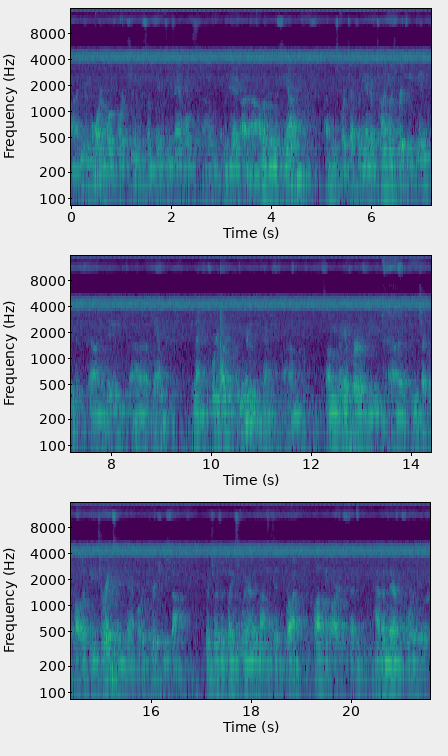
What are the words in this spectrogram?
uh, even more in World War II. Some famous examples, um, uh, Olivier Messiaen, uh, his quartet for the end of time was written in, uh, in uh, camp in 1941 and premiered in camp. Um, some may have heard of the, uh, in the Czech Republic, the Terezin camp or Theresienstadt, which was a place where the Nazis had brought a lot of the artists and had them there before they were,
